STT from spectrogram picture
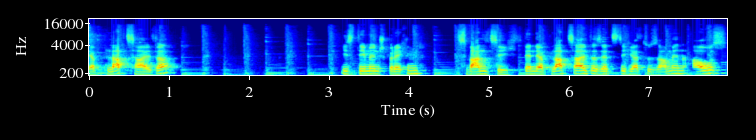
Der Platzhalter ist dementsprechend 20, denn der Platzhalter setzt sich ja zusammen aus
